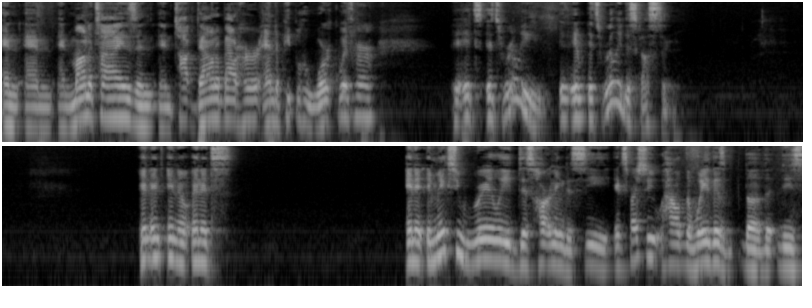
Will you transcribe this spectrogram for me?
and and and monetize and and talk down about her and the people who work with her it's it's really it, it's really disgusting and and you know and it's and it, it makes you really disheartening to see, especially how the way this the, the these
